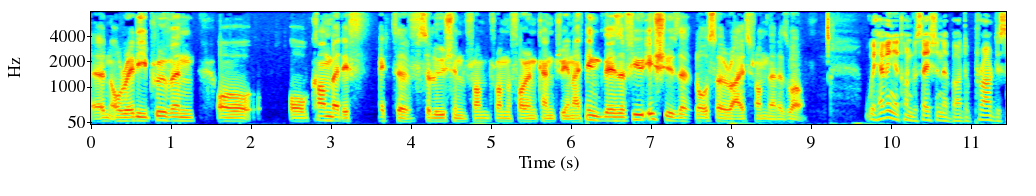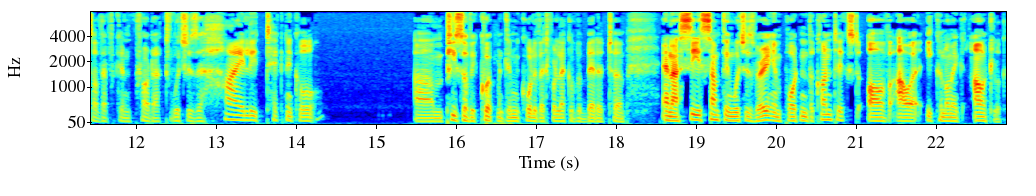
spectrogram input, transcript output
an already proven or or combat if effective solution from, from a foreign country. And I think there's a few issues that also arise from that as well. We're having a conversation about a proudly South African product, which is a highly technical um, piece of equipment, let me call it that for lack of a better term. And I see something which is very important in the context of our economic outlook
